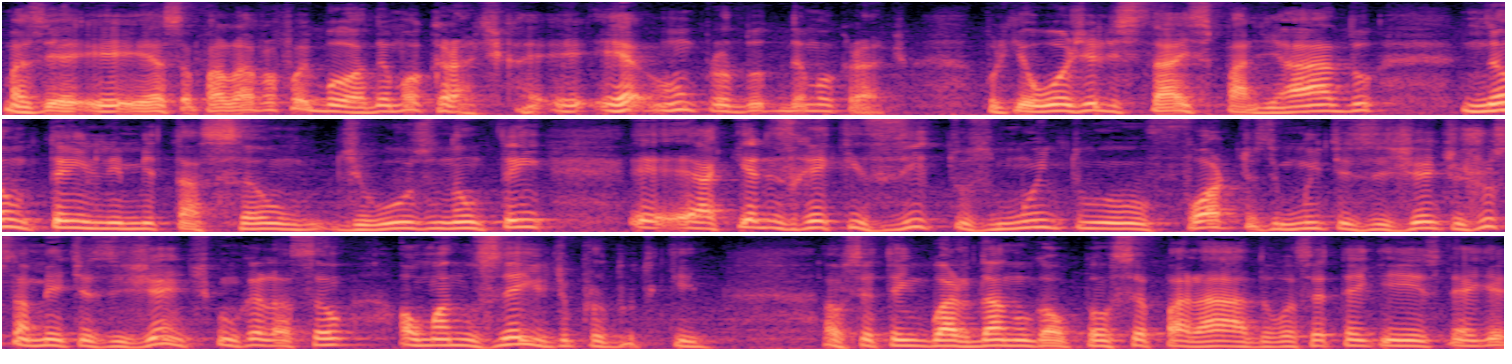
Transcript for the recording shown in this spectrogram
Mas e, e, essa palavra foi boa, democrática. É, é um produto democrático, porque hoje ele está espalhado, não tem limitação de uso, não tem é, é, aqueles requisitos muito fortes e muito exigentes, justamente exigentes com relação ao manuseio de produto químico. Ah, você tem que guardar no galpão separado, você tem que isso, tem que,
